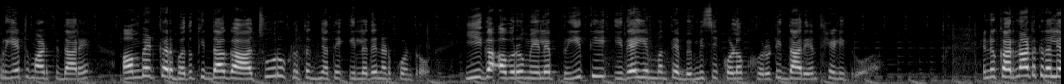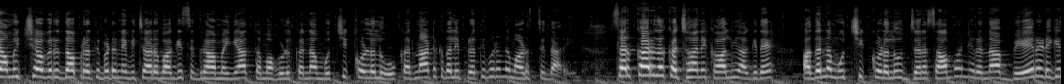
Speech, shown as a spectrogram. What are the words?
ಕ್ರಿಯೇಟ್ ಮಾಡ್ತಿದ್ದಾರೆ. ಅಂಬೇಡ್ಕರ್ ಬದುಕಿದ್ದಾಗ ಚೂರು ಕೃತಜ್ಞತೆ ಇಲ್ಲದೆ ನಡ್ಕೊಂಡ್ರು. ಈಗ ಅವರ ಮೇಲೆ ಪ್ರೀತಿ ಇದೆ ಎಂಬಂತೆ ಬಿಂಬಿಸಿಕೊಳ್ಳೋಕೆ ಹೊರಟಿದ್ದಾರೆ ಅಂತ ಹೇಳಿದ್ರು. ಇನ್ನು ಕರ್ನಾಟಕದಲ್ಲಿ ಅಮಿತ್ ಶಾ ವಿರುದ್ಧ ಪ್ರತಿಭಟನೆ ವಿಚಾರವಾಗಿ ಸಿದ್ದರಾಮಯ್ಯ ತಮ್ಮ ಹುಳುಕನ್ನ ಮುಚ್ಚಿಕೊಳ್ಳಲು ಕರ್ನಾಟಕದಲ್ಲಿ ಪ್ರತಿಭಟನೆ ಮಾಡುತ್ತಿದ್ದಾರೆ ಸರ್ಕಾರದ ಖಜಾನೆ ಖಾಲಿಯಾಗಿದೆ. ಅದನ್ನ ಮುಚ್ಚಿಕೊಳ್ಳಲು ಜನಸಾಮಾನ್ಯರನ್ನ ಬೇರೆಡೆಗೆ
